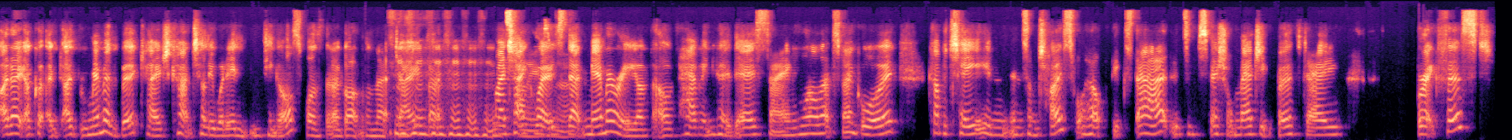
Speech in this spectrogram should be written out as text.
I don't I, I remember the birdcage, can't tell you what anything else was that I got on that day, but my takeaway is that memory of, of having her there saying, Well, that's no good. Cup of tea and, and some toast will help fix that. It's a special magic birthday breakfast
